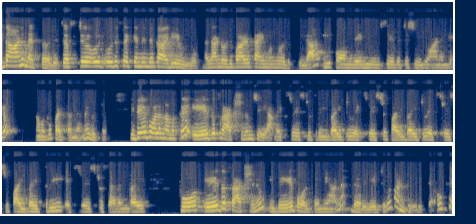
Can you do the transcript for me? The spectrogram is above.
ഇതാണ് മെത്തേഡ് ജസ്റ്റ് ഒരു ഒരു സെക്കൻഡിന്റെ കാര്യമേ ഉള്ളൂ. അല്ലാണ്ട് ഒരുപാട് ടൈം ഒന്നും എടുക്കില്ല. ഈ ഫോർമുലയിൽ യൂസ് ചെയ്തിട്ട് ചെയ്യുവാണെങ്കിലും നമുക്ക് പെട്ടെന്ന് തന്നെ കിട്ടും. ഇതേപോലെ നമുക്ക് ഏത് ഫ്രാക്ഷനും ചെയ്യാം. X raise to three by two x raise to five by two x raise to five by three x raise to seven by four ഏത് ഫ്രാക്ഷനും ഇതേപോലെ തന്നെയാണ് ഡെറിവേറ്റീവ് കണ്ടുപിടിക്കുക. ഓക്കെ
